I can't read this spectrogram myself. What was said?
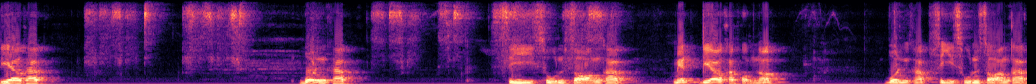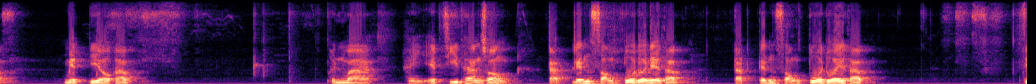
เดียวครับ บนครับ 402 ครับ เม็ดเดียวครับผมเนาะบนครับ 402 ครับ เม็ดเดียวครับ เพิ่นว่าให้ FC ทางช่อง ตัดเล่น2ตัวด้วยเด้วยครับ ตัดเล่น2ตัวด้วยครับ4 0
